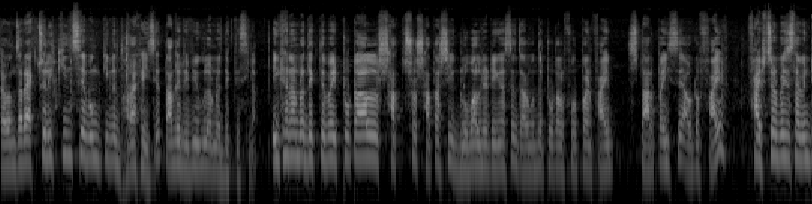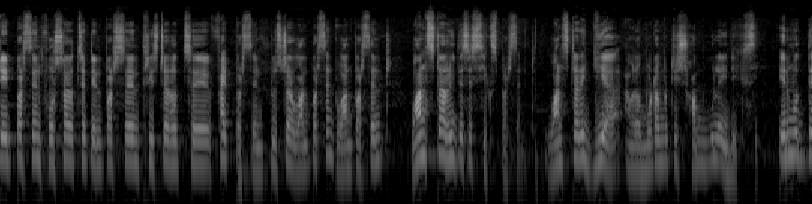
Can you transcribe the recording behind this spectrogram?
কারণ যারা অ্যাকচুয়ালি কিনছে এবং কিনে ধরা খাইছে, তাদের রিভিউগুলো আমরা দেখতেছিলাম। এইখানে আমরা দেখতে পাই টোটাল সাতশো সাতাশি গ্লোবাল রেটিং আছে, যার মধ্যে total four point five star পাইছে out of five five star পাইছে seventy eight percent four star হচ্ছে টেন পার্সেন্ট থ্রি স্টার হচ্ছে five percent two star one percent one percent one star হইতেছে সিক্স পার্সেন্ট ওয়ান স্টারে গিয়া আমরা মোটামুটি সবগুলোই দেখছি। এর মধ্যে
